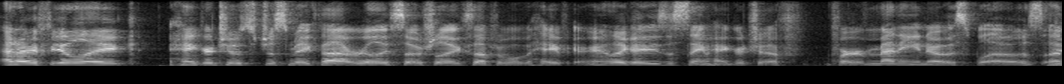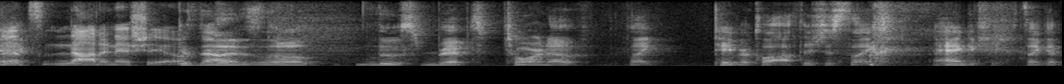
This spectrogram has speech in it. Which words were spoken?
And I feel like handkerchiefs just make that really socially acceptable behavior. Like I use the same handkerchief for many nose blows, and Yeah. it's not an issue. Because now that this little loose, ripped, torn of like paper cloth is just like a handkerchief. It's like a,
